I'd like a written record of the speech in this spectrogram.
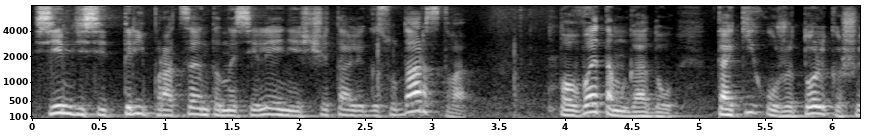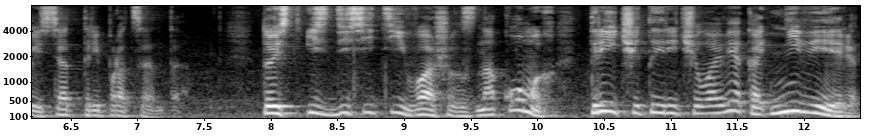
73% населения считали государство, то в этом году таких уже только 63%. То есть из 10 ваших знакомых 3-4 человека не верят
